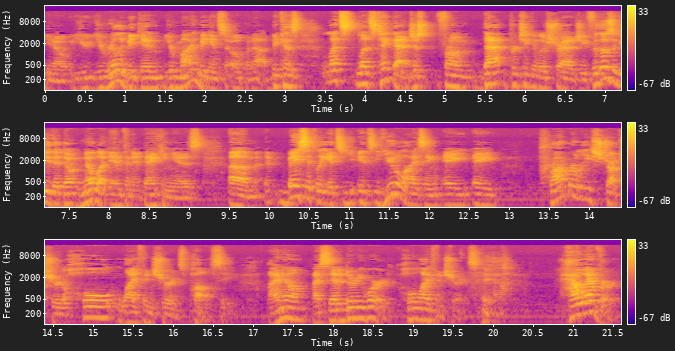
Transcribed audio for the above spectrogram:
you know, you you really begin your mind begins to open up because let's let's take that just from that particular strategy. For those of you that don't know what infinite banking is, um, basically it's it's utilizing a a properly structured whole life insurance policy. I know I said a dirty word, whole life insurance. yeah However,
